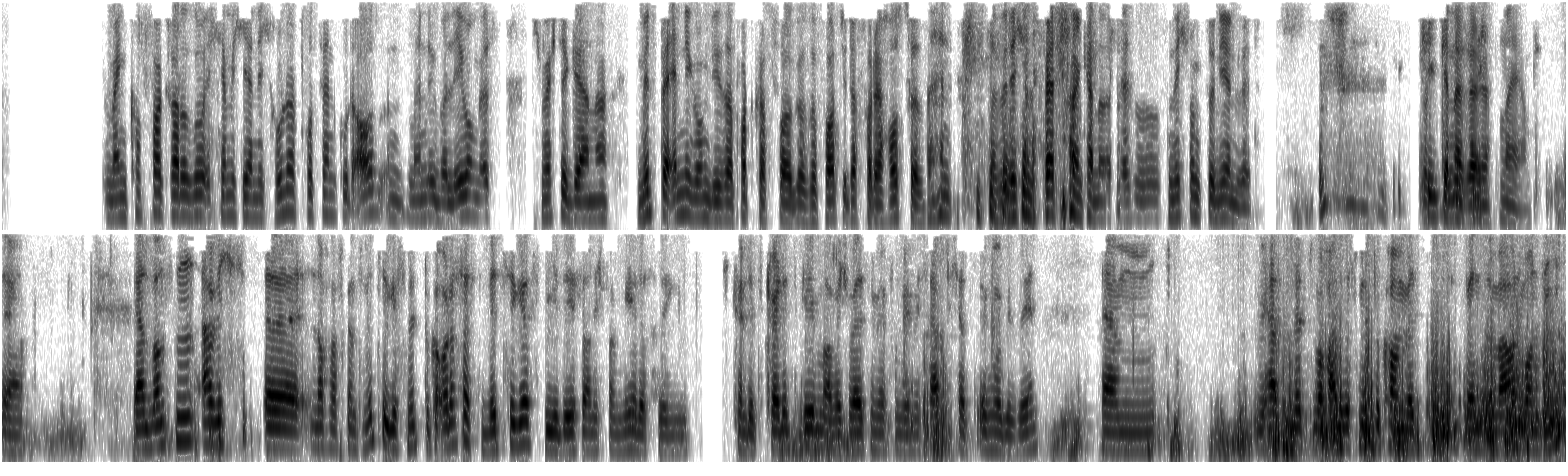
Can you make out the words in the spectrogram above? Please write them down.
mein Kopf war gerade so, ich kenne mich hier nicht 100% gut aus und meine Überlegung ist, ich möchte gerne mit Beendigung dieser Podcast-Folge sofort wieder vor der Haustür sein, damit ich ins Bett fallen kann, dass es nicht funktionieren wird. Das generell, naja. Ja. Ja, ansonsten habe ich äh, noch was ganz Witziges mitbekommen. Oder das heißt Witziges, die Idee ist auch nicht von mir, deswegen, ich könnte jetzt Credits geben, aber ich weiß nicht mehr, von wem ich es habe. Ich habe es irgendwo gesehen. Ähm, wir hatten letzte Woche alle das mitbekommen mit Benzema und Mondi.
